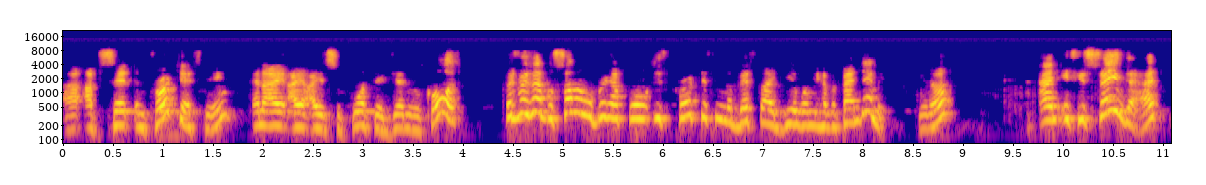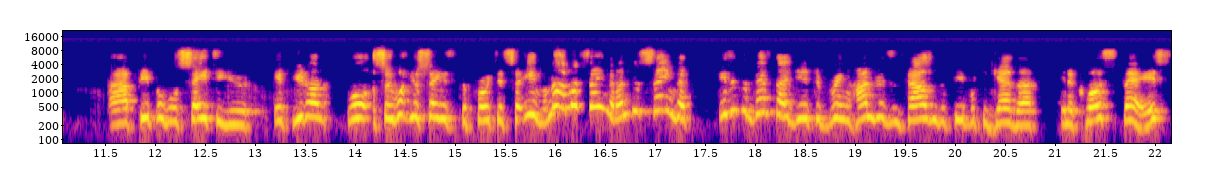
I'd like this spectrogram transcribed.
uh, upset and protesting, and I, I, I support their general cause. But for example, someone will bring up, well, is protesting the best idea when we have a pandemic? You know? And if you say that, uh, people will say to you, if you don't, well, so what you're saying is the protests are evil. No, I'm not saying that. I'm just saying that is it the best idea to bring hundreds and thousands of people together in a closed space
